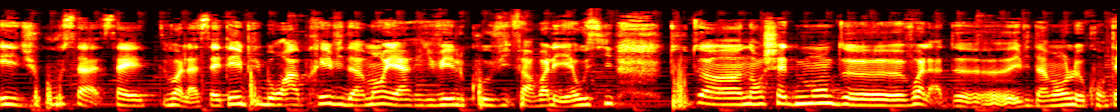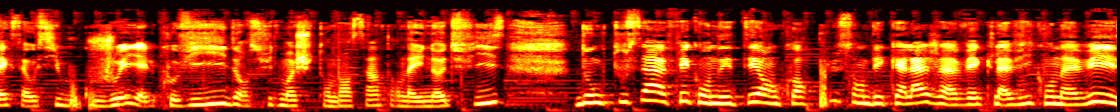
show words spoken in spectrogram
Et du coup, ça, ça a, voilà, ça a été. Et puis bon, après évidemment est arrivé le Covid. Enfin voilà, il y a aussi tout un enchaînement de, voilà, de, évidemment le contexte a aussi beaucoup joué. Il y a le Covid. Ensuite, moi, je suis tombée enceinte, on a une autre fils. Donc tout ça a fait qu'on était encore plus en décalage avec la vie qu'on avait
